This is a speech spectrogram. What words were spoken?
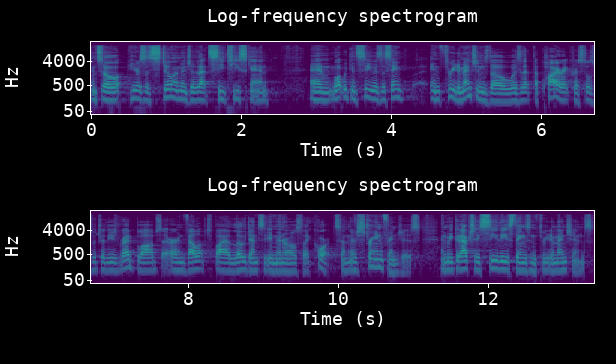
And so here's a still image of that CT scan. And what we could see was the same uh, in three dimensions, though, was that the pyrite crystals, which are these red blobs, are enveloped by low density minerals like quartz, and there's strain fringes. And we could actually see these things in three dimensions.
